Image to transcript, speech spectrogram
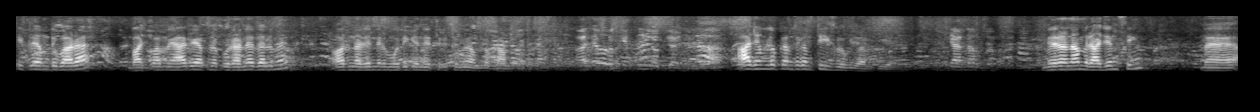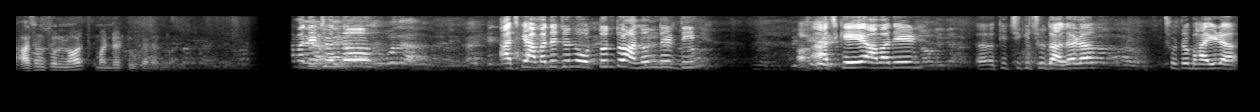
इसलिए हम दोबारा भाजपा में आ गए अपने पुराने दल में और नरेंद्र मोदी के नेतृत्व में हम लोग काम कर रहे हैं। आज हम लोग कम से कम तीस लोग ज्वाइन किए हैं। मेरा नाम राजन सिंह मैं आसनसोल नॉर्थ मंडल टू का रहने वाला আজকে আমাদের জন্য অত্যন্ত আনন্দের দিন। আজকে আমাদের কিছু কিছু দাদারা, ছোট ভাইরা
